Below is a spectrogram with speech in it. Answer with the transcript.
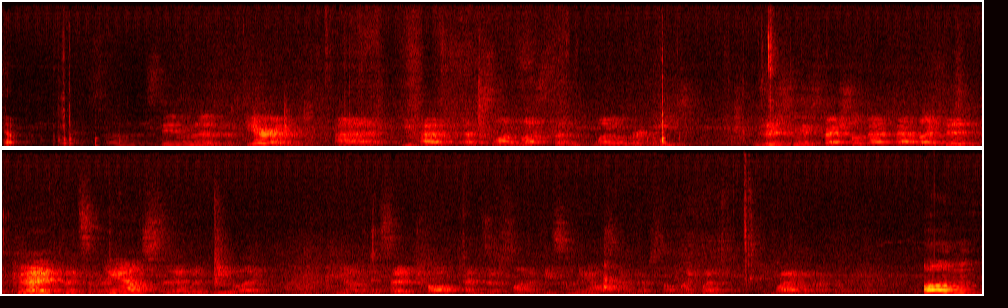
Yep. So in the statement of the theorem, uh, you have epsilon less than one over eight. Is there something special about that? Like, the, could I put something else and it would be like, you know, instead of twelve times epsilon, it'd be something else times epsilon? Like, what, why would I? Um,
